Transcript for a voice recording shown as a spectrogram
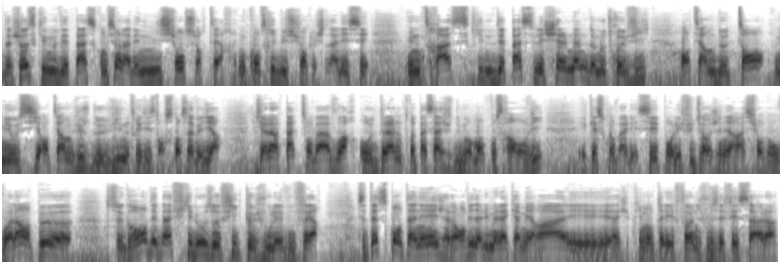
de choses qui nous dépassent, comme si on avait une mission sur Terre, une contribution, quelque chose à laisser, une trace qui nous dépasse l'échelle même de notre vie en termes de temps, mais aussi en termes juste de vie, notre existence. Donc ça veut dire quel impact on va avoir au-delà de notre passage du moment qu'on sera en vie et qu'est-ce qu'on va laisser pour les futures générations. Donc voilà un peu euh, ce grand débat philosophique que je voulais vous faire. C'était spontané, j'avais envie d'allumer la caméra et j'ai pris mon téléphone, je vous ai fait ça là,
